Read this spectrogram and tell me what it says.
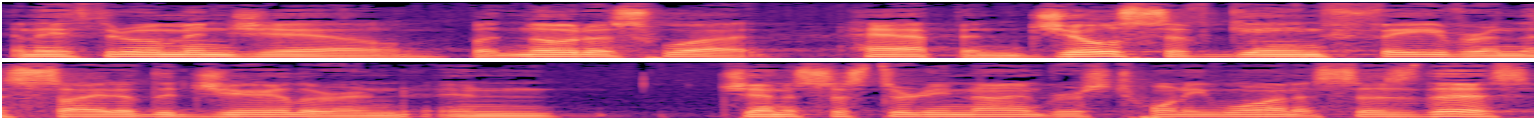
and they threw him in jail. But notice what happened. Joseph gained favor in the sight of the jailer. and, in Genesis 39, verse 21, it says this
